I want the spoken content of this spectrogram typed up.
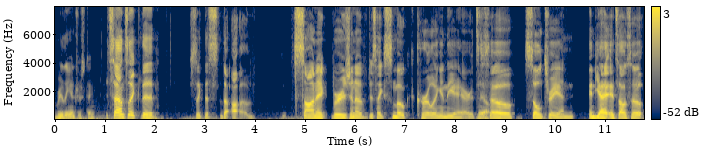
really interesting. It sounds like the just like this the uh, sonic version of just like smoke curling in the air. It's Yeah. so sultry and and yet it's also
